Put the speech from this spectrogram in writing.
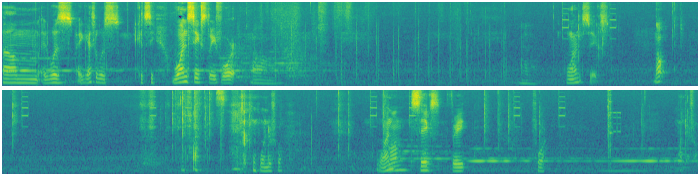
Um, it was. I guess it was. You could see one six three four. Oh. One six. No. Fuck this. Wonderful. One, One, six, three, four. Wonderful.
